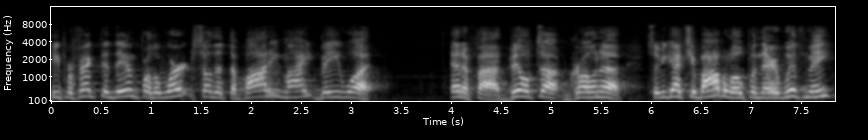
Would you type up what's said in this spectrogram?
He perfected them for the work so that the body might be what? Edified, built up, grown up. So if you got your Bible open there with me,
